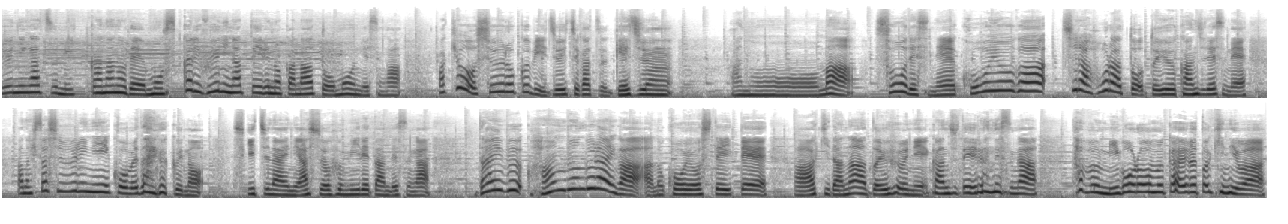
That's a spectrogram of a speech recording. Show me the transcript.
12月3日なのでもうすっかり冬になっているのかなと思うんですが、まあ、今日収録日11月下旬。あのー、まあそうですね。紅葉がちらほらとという感じですね。あの久しぶりに神戸大学の敷地内に足を踏み入れたんですがだいぶ半分ぐらいがあの紅葉していてあ秋だなというふうに感じているんですが多分見頃を迎える時には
